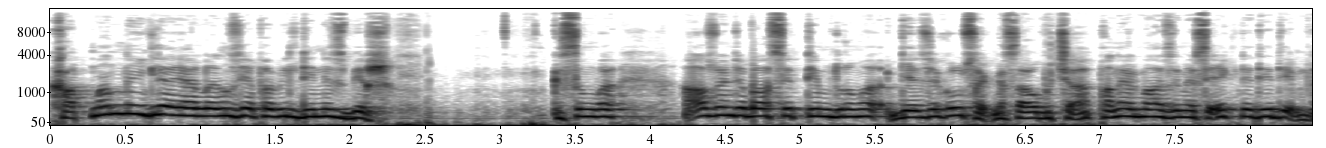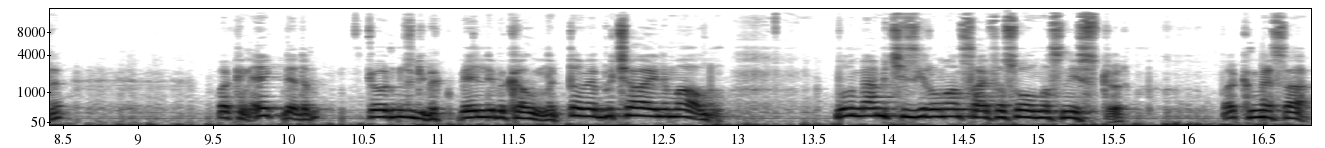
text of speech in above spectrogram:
Katmanla ilgili ayarlarınızı yapabildiğiniz bir kısım var. Az önce bahsettiğim duruma gelecek olursak mesela o bıçağı panel malzemesi ekle dediğimde Bakın ekledim. Gördüğünüz gibi belli bir kalınlıkta ve bıçağı elime aldım. Bunun ben bir çizgi roman sayfası olmasını istiyorum. Bakın mesela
